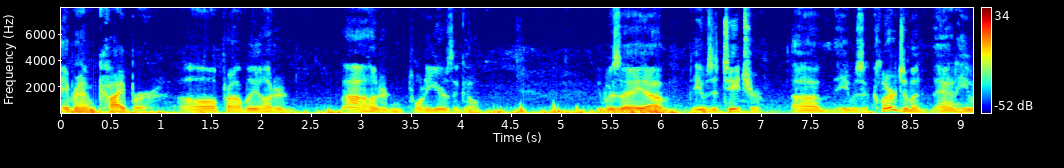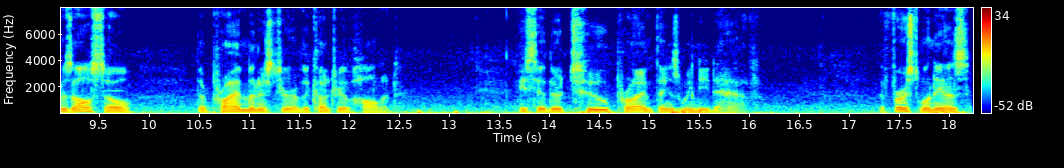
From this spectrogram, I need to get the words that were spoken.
Abraham Kuyper, oh, probably 100, 120 years ago he was a um, he was a teacher. Um, he was a clergyman, and he was also the prime minister of the country of Holland. He said there are two prime things we need to have: The first one is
